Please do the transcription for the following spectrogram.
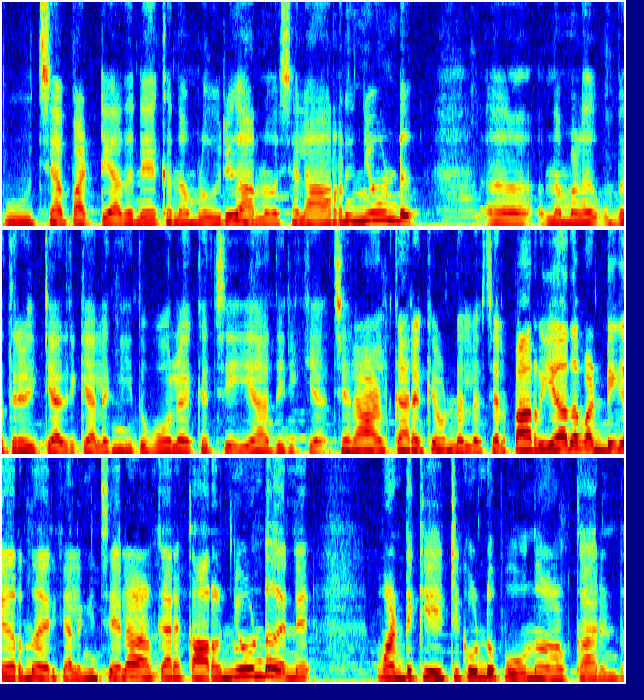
പൂച്ച പട്ടി അതിനെയൊക്കെ നമ്മൾ ഒരു കാരണവശാലും അറിഞ്ഞുകൊണ്ട് നമ്മൾ ഉപദ്രവിക്കാതിരിക്കുക അല്ലെങ്കിൽ ഇതുപോലെയൊക്കെ ചെയ്യാതിരിക്കുക. ചില ആൾക്കാരൊക്കെ ഉണ്ടല്ലോ. ചിലപ്പോൾ അറിയാതെ വണ്ടി കയറുന്നതായിരിക്കും. അല്ലെങ്കിൽ ചില ആൾക്കാരൊക്കെ അറിഞ്ഞുകൊണ്ട് തന്നെ വണ്ടി കയറ്റിക്കൊണ്ട് പോകുന്ന ആൾക്കാരുണ്ട്.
